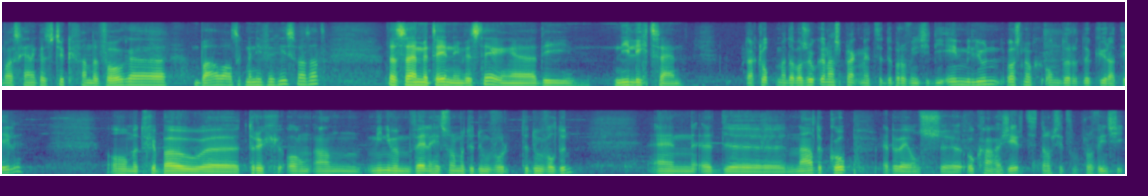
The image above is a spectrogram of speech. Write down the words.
waarschijnlijk een stuk van de vorige bouw, als ik me niet vergis, was dat. Dat zijn meteen investeringen die niet licht zijn. Dat klopt, maar dat was ook een afspraak met de provincie. Die 1 miljoen was nog onder de curatele om het gebouw uh, terug om, aan minimumveiligheidsnormen te doen, te doen voldoen. En uh, de, na de koop hebben wij ons uh, ook geëngageerd ten opzichte van de provincie.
